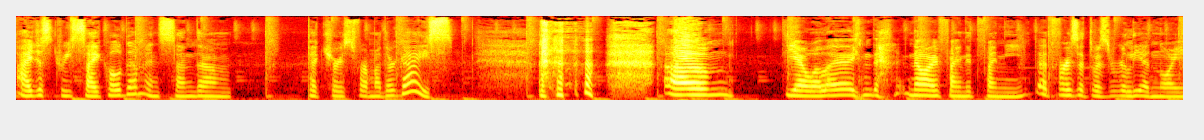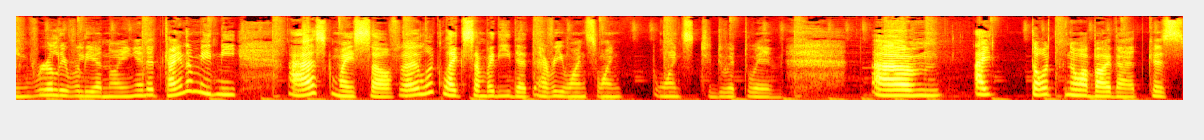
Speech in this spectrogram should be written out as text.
I just recycle them and send them pictures from other guys. um, yeah, well, I now I find it funny. At first, it was really annoying, really, really annoying, and it kind of made me ask myself: I look like somebody that everyone's want wants to do it with. Um, I don't know about that because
